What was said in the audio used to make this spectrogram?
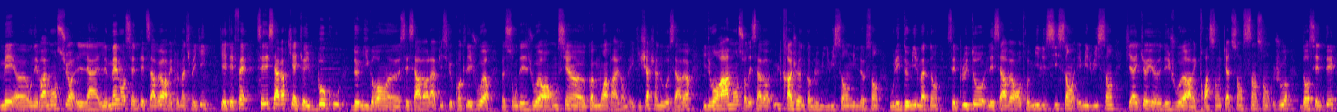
mais euh, on est vraiment sur la, même ancienneté de serveur avec le matchmaking qui a été fait. C'est des serveurs qui accueillent beaucoup de migrants, euh, ces serveurs-là, puisque quand les joueurs euh, sont des joueurs anciens comme moi par exemple et qui cherchent un nouveau serveur, ils vont rarement sur des serveurs ultra jeunes comme le 1800, 1900 ou les 2000 maintenant. C'est plutôt les serveurs entre 1600 et 1800 qui accueillent des joueurs avec 300, 400, 500 jours d'ancienneté,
